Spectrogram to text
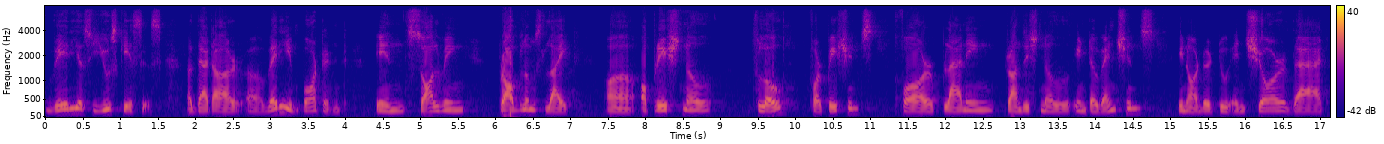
various use cases uh, that are uh, very important in solving problems like uh, operational flow for patients, for planning transitional interventions in order to ensure that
